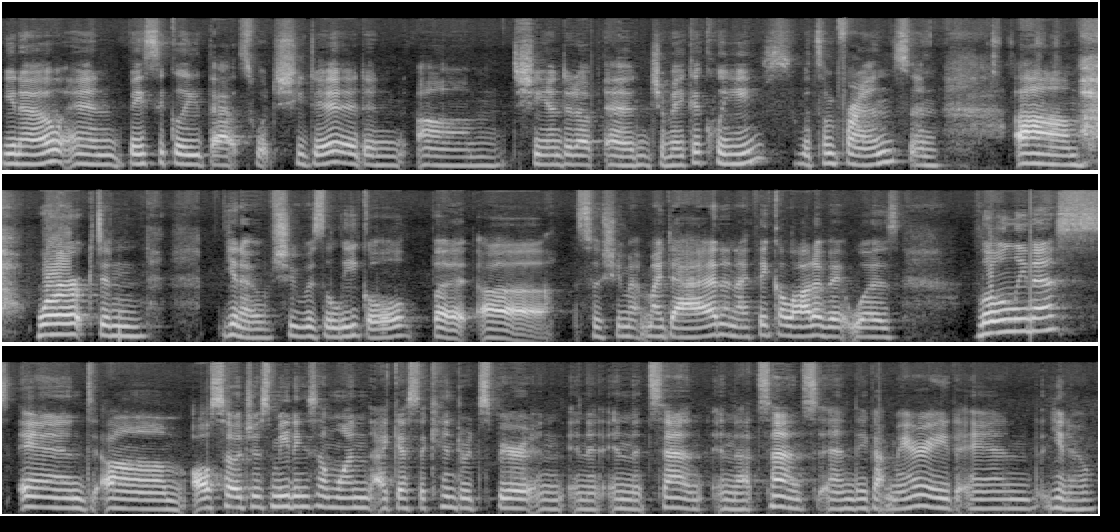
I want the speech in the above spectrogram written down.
you know? And basically that's what she did. And um, she ended up in jamaica queens with some friends and um, worked and you know, she was illegal, but uh, so she met my dad, and I think a lot of it was loneliness and um, also just meeting someone, I guess, a kindred spirit in in in that sense. In that sense, and they got married, and you know,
